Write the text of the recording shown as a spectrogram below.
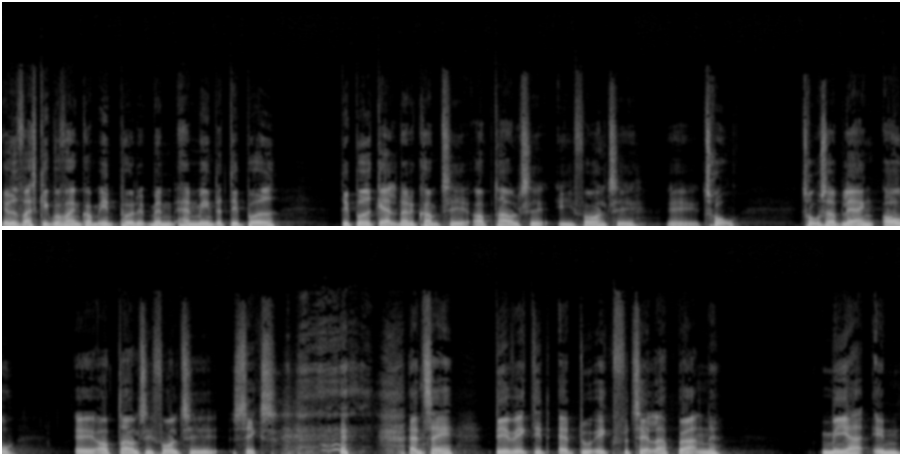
jeg ved faktisk ikke, hvorfor han kom ind på det, men han mente, at det er både, det er både galt, når det kom til opdragelse i forhold til øh, tro, trosoplæring og øh, opdragelse i forhold til sex. han sagde, det er vigtigt, at du ikke fortæller børnene mere end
